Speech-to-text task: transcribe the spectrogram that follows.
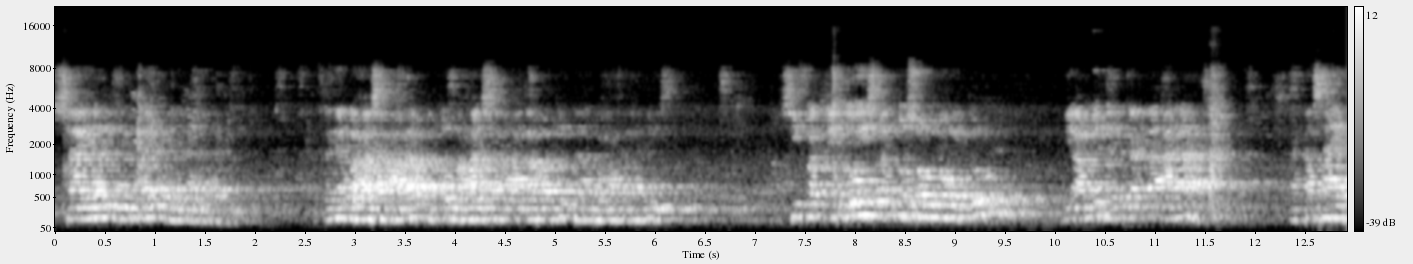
Saya lebih baik dari Hanya bahasa Arab atau bahasa agama kita bahasa hadis sifat egois atau sombong itu diambil dari kata anak kata saya.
